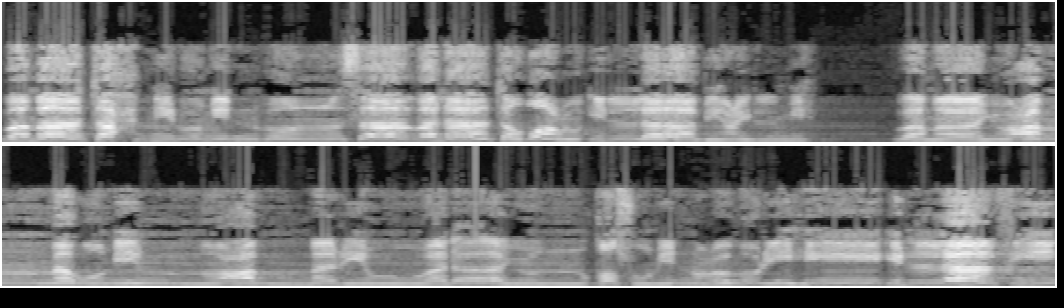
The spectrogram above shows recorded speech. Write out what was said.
وما تحمل من أنثى ولا تضع إلا بعلمه وما يعمر من معمر ولا ينقص من عمره إلا في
